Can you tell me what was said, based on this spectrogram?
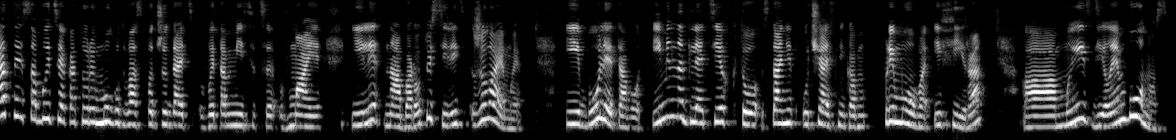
неприятные события, которые могут вас поджидать в этом месяце, в мае, или наоборот усилить желаемые. И более того, именно для тех, кто станет участником прямого эфира, а, мы сделаем бонус –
